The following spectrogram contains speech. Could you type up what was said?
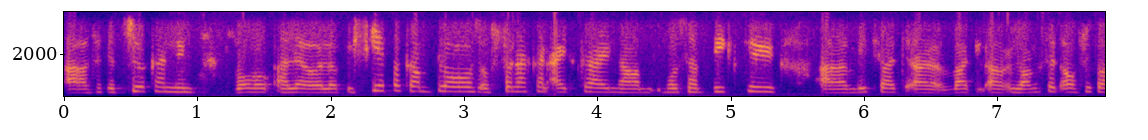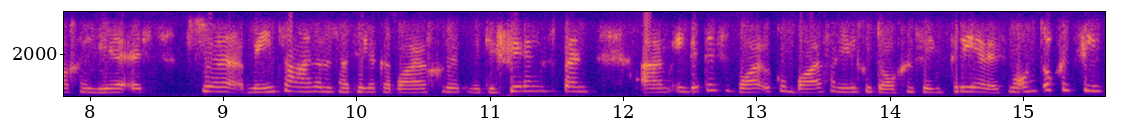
as ek dit so kan noem waar hulle hulle op die skepe kan plaas of vinnig kan uitkry na Mosambiek toe ehm um, weet wat uh, wat uh, langs Suid-Afrika geleë is So mensehandel is natuurlik 'n baie groot motiveringspunt. Um en dit is baie hoekom baie van hierdie goed daar gesentreer is. Maar ons het ook gesien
